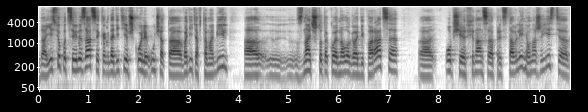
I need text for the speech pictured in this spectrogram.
Да, есть опыт цивилизации, когда детей в школе учат а, водить автомобиль, а, э, знать, что такое налоговая декларация, а, общее финансовое представление. У нас же есть, э,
